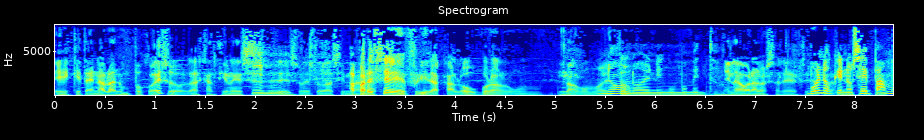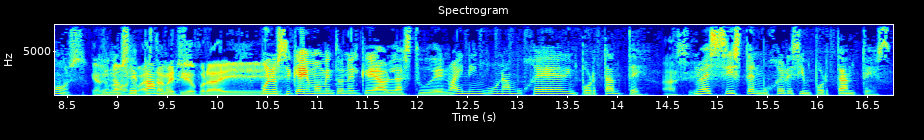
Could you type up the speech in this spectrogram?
eh, que también hablan un poco eso, las canciones, eh, sobre todo así más... ¿Aparece Frida Kahlo por algún, No. algún momento? No, no en ningún momento. En la obra no sale. Frida Bueno, Kahlo. que no sepamos, que, no sepamos. Está metido por ahí... Bueno, sí que hay un momento en el que hablas tú de no hay ninguna mujer importante. Ah, sí. No existen mujeres importantes.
